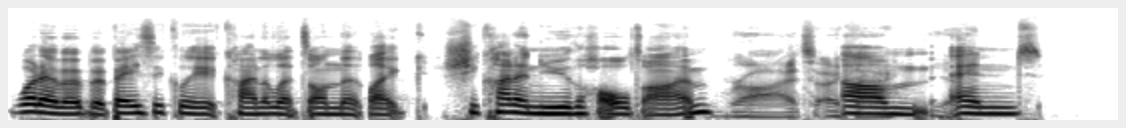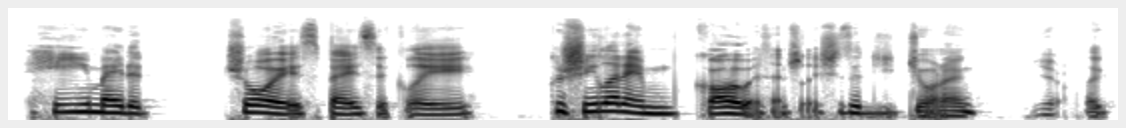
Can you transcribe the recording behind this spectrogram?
whatever, but basically it kind of lets on that like she kind of knew the whole time. Right. Okay. Um, yeah. and he made a choice basically because she let him go essentially. She said, "Do you want to Yeah. like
